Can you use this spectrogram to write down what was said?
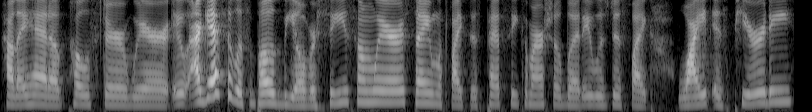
how they had a poster where it, I guess it was supposed to be overseas somewhere. Same with like this Pepsi commercial, but it was just like white is purity.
